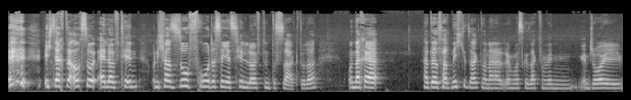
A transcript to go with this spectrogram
ich dachte auch so, er läuft hin und ich war so froh, dass er jetzt hinläuft und das sagt, oder? Und nachher hat er es halt nicht gesagt, sondern er hat irgendwas gesagt von wegen Enjoy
